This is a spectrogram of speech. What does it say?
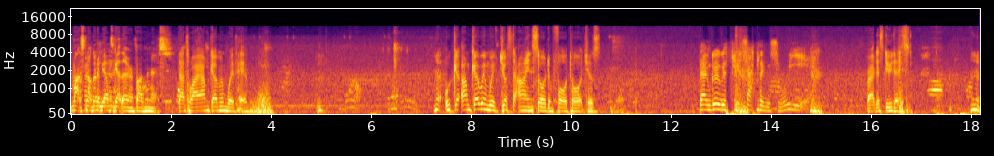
Matt's not going to be able to get there in five minutes. That's why I'm going with him. Go- I'm going with just the iron sword and four torches. I'm going with three saplings. Oh yeah. Right, let's do this.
